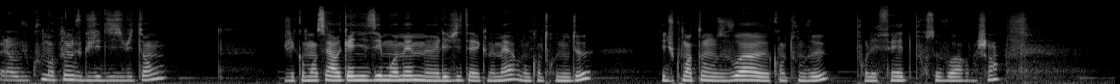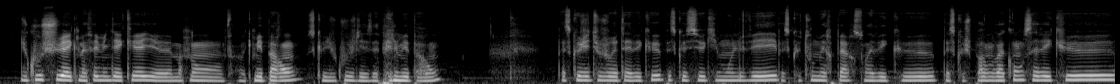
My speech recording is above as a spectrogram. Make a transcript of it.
Alors, du coup, maintenant, vu que j'ai 18 ans, j'ai commencé à organiser moi-même les visites avec ma mère, donc entre nous deux. Et du coup, maintenant, on se voit quand on veut, pour les fêtes, pour se voir, machin. Du coup, je suis avec ma famille d'accueil maintenant, enfin avec mes parents, parce que du coup, je les appelle mes parents parce que j'ai toujours été avec eux, parce que c'est eux qui m'ont élevé, parce que tous mes repères sont avec eux, parce que je pars en vacances avec eux,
